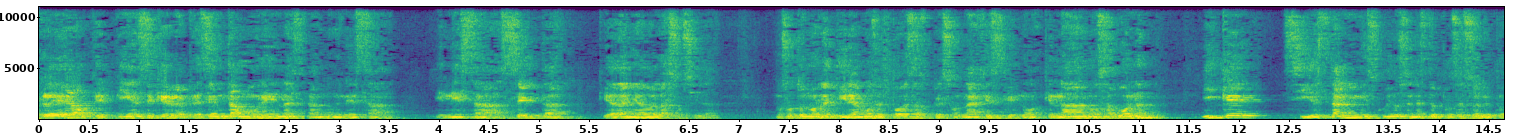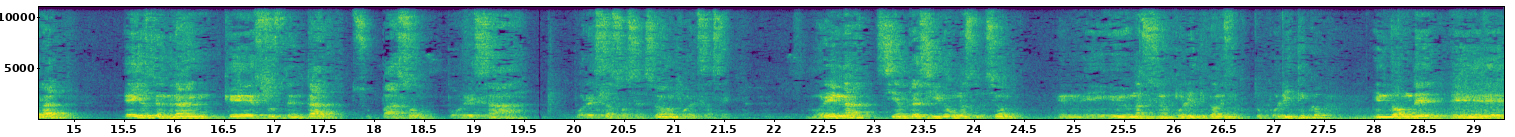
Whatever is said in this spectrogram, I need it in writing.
crea o que piense que representa a Morena estando en esa, en esa secta que ha dañado a la sociedad. Nosotros nos retiramos de todos esos personajes que, no, que nada nos abonan y que si están inmiscuidos en este proceso electoral, ellos tendrán que sustentar su paso por esa, por esa asociación, por esa secta. Morena siempre ha sido una asociación, eh, una asociación política, un instituto político, en donde eh,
